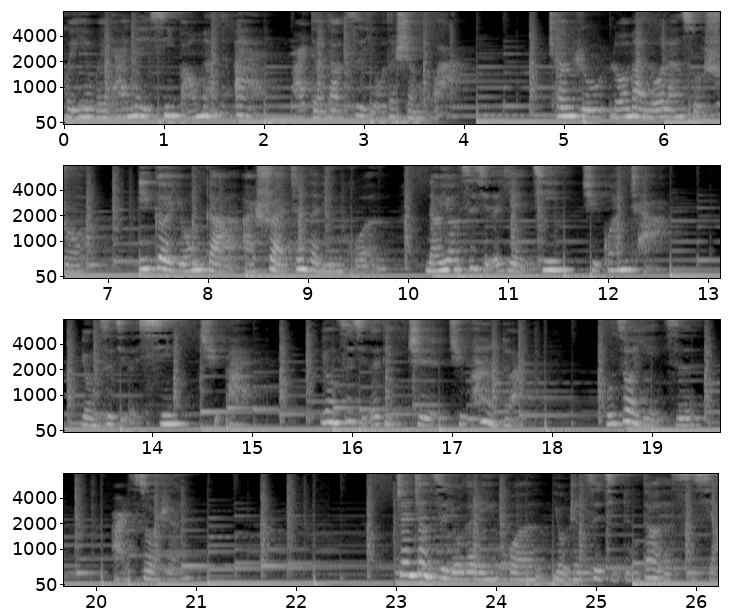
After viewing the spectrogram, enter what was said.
会因为他内心饱满的爱而得到自由的升华。诚如罗曼·罗兰所说：“一个勇敢而率真的灵魂，能用自己的眼睛去观察，用自己的心去爱，用自己的理智去判断，不做影子，而做人。”真正自由的灵魂有着自己独到的思想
